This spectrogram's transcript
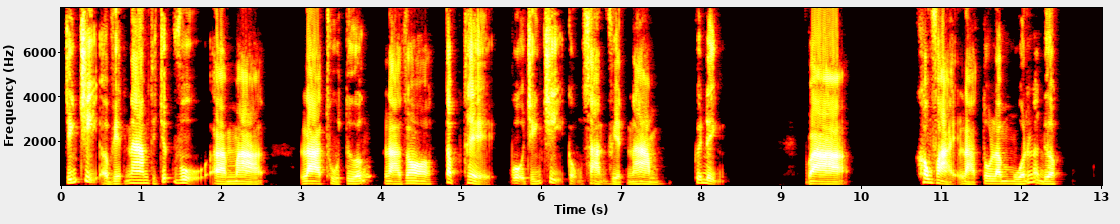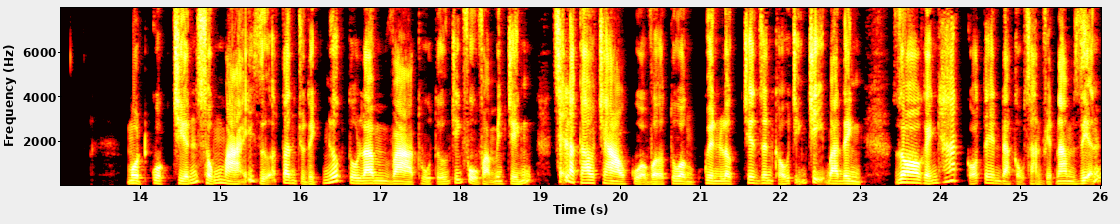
chính trị ở Việt Nam thì chức vụ à, mà là thủ tướng là do tập thể Bộ Chính trị Cộng sản Việt Nam quyết định và không phải là Tô Lâm muốn là được. Một cuộc chiến sống mãi giữa tân chủ tịch nước Tô Lâm và Thủ tướng Chính phủ Phạm Minh Chính sẽ là cao trào của vở tuồng quyền lực trên sân khấu chính trị Ba Đình do gánh hát có tên Đảng Cộng sản Việt Nam diễn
